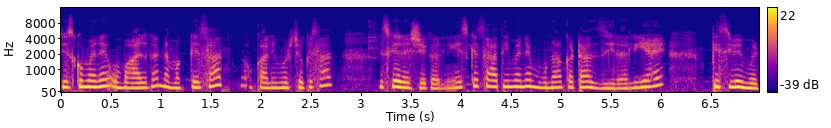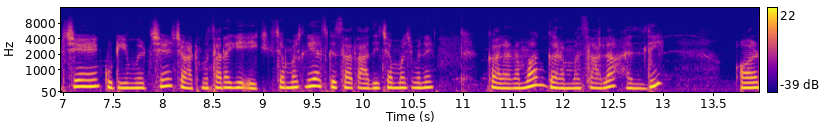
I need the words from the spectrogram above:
जिसको मैंने उबाल कर नमक के साथ और काली मिर्चों के साथ इसके रशे कर लिए। इसके साथ ही मैंने भुना कटा ज़ीरा लिया है, पिसी हुई मिर्चें हैं, कुटी मिर्चें हैं चाट मसाला ये एक एक चम्मच लिया। इसके साथ आधी चम्मच मैंने काला नमक, गरम मसाला, हल्दी और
